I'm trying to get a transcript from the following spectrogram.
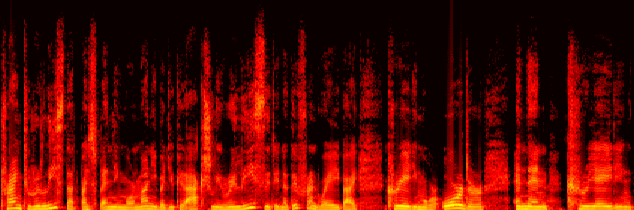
trying to release that by spending more money, but you could actually release it in a different way by creating more order and then creating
